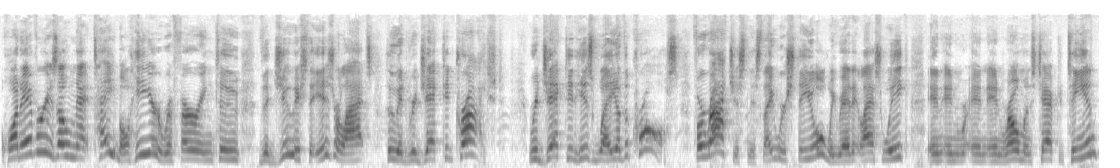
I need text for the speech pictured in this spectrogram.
whatever is on that table here referring to the Jewish, the Israelites who had rejected Christ, rejected his way of the cross for righteousness. They were still, we read it last week in, in, in, Romans chapter 10,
